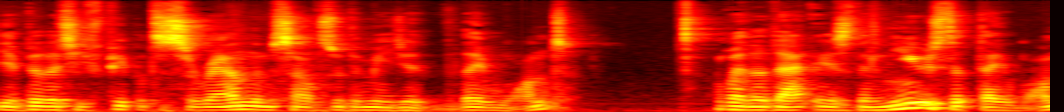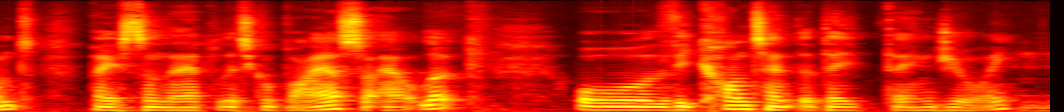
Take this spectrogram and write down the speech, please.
the ability for people to surround themselves with the media that they want, whether that is the news that they want based on their political bias or outlook, or the content that they, they enjoy.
